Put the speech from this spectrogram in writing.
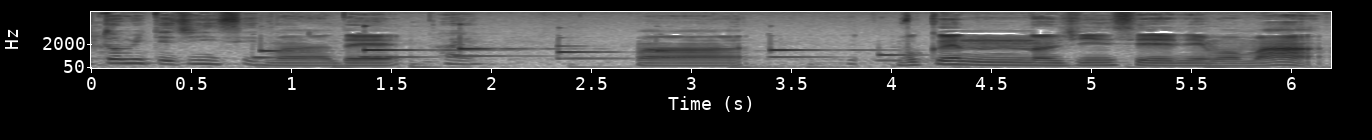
人見て人生、まあではい。まあ僕の人生にもまあ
